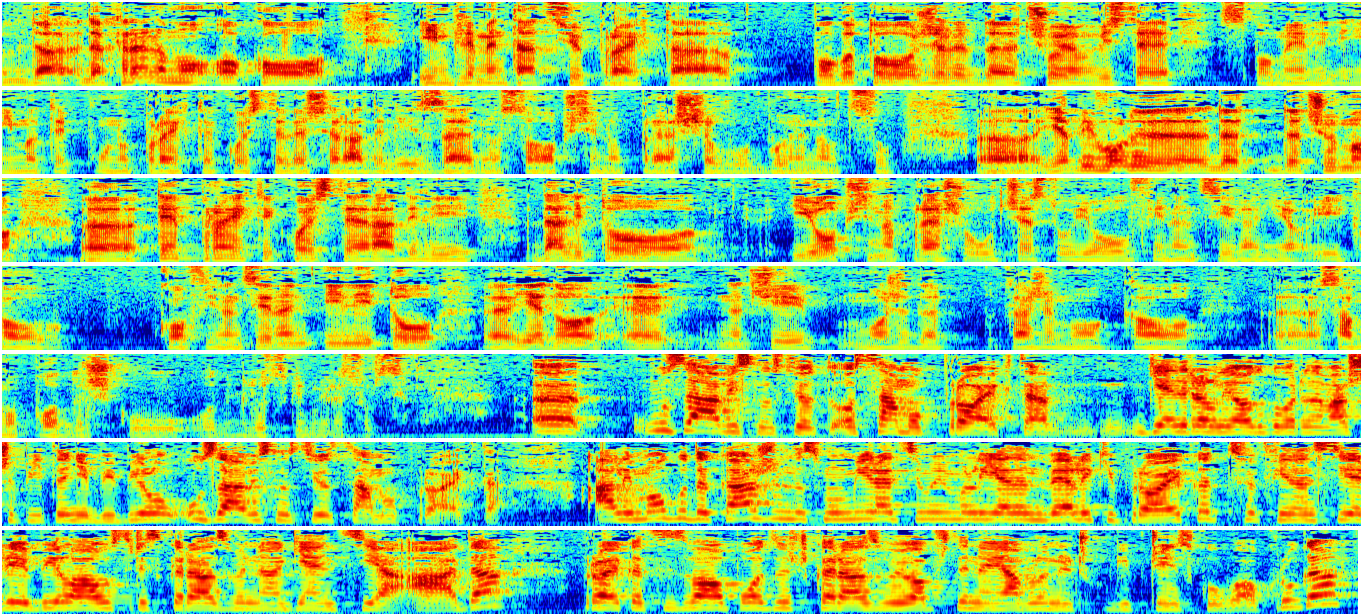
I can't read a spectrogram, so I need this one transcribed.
da, da krenemo oko implementaciju projekta Pogotovo želim da čujem, vi ste spomenuli, imate puno projekta koje ste već radili zajedno sa opštinom Prešavu, Bujanovcu. Ja bih volio da, da čujemo te projekte koje ste radili, da li to i opština Prešov učestvuje u financiranju i kao kofinanciranje ili to jedno, znači može da kažemo kao samo podršku od ljudskim resursima? U zavisnosti od, od samog projekta. Generalni odgovor na vaše pitanje bi bilo u zavisnosti od samog projekta. Ali mogu da kažem da smo mi recimo imali jedan veliki projekat, finansijer je bila Austrijska razvojna agencija ADA, projekat se zvao Podzačka razvoj opštine Jablaničkog i Pčinskog okruga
